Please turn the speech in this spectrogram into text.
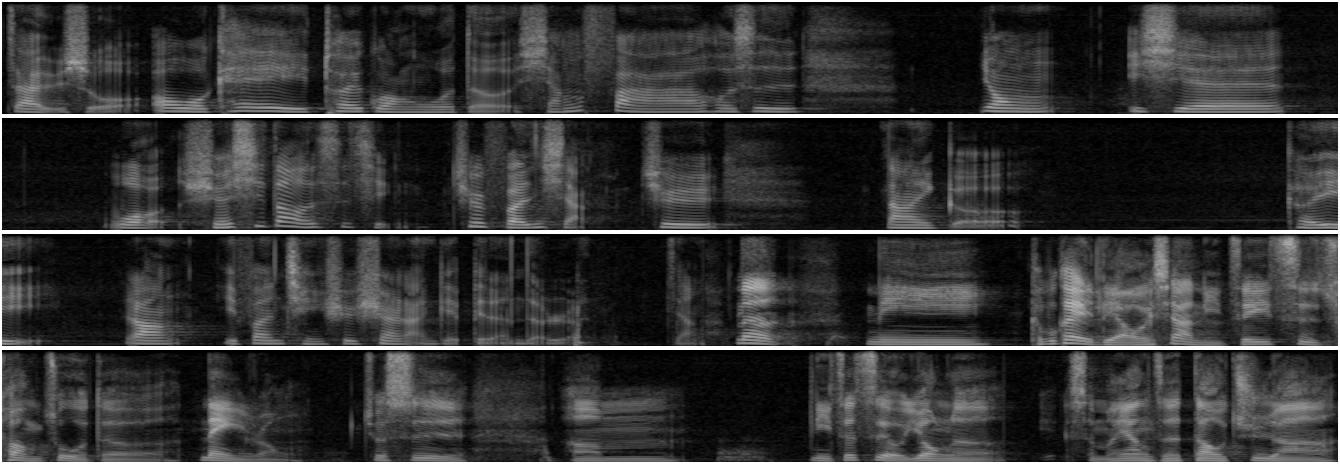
在于说，哦，我可以推广我的想法，或是用一些我学习到的事情去分享，去当一个可以。让一份情绪渲染给别人的人，这样。那你可不可以聊一下你这一次创作的内容？就是，嗯，你这次有用了什么样子的道具啊？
